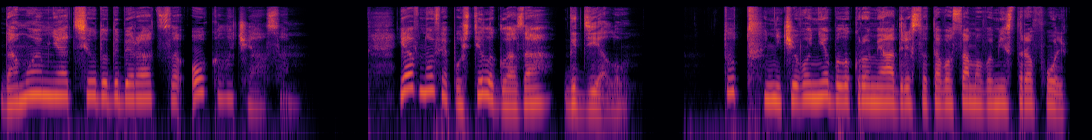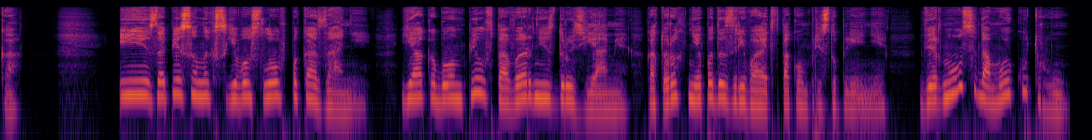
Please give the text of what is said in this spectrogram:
Домой мне отсюда добираться около часа. Я вновь опустила глаза к делу. Тут ничего не было, кроме адреса того самого мистера Фолька и записанных с его слов показаний. Якобы он пил в таверне с друзьями, которых не подозревает в таком преступлении. Вернулся домой к утру.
